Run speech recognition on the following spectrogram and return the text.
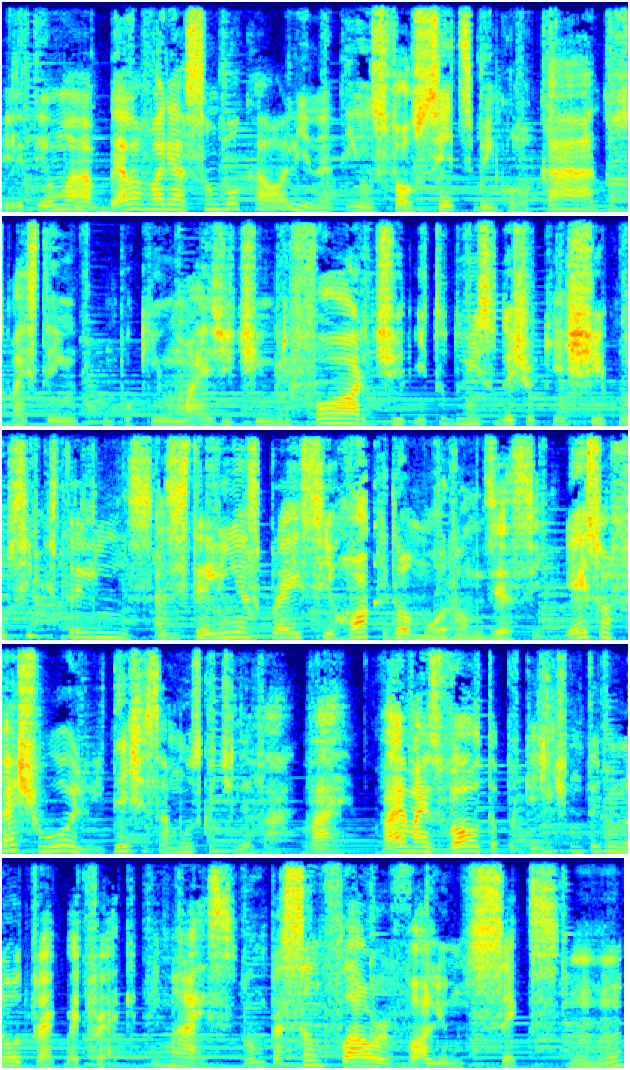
ele tem uma bela variação vocal ali, né? Tem uns falsetes bem colocados, mas tem um pouquinho mais de timbre forte e tudo isso deixa o queixi com cinco estrelinhas. As estrelinhas para esse rock do amor, vamos dizer assim. E aí só fecha o olho e deixa essa música te levar. Vai, vai, mas volta, porque a gente não terminou o track by track. Tem mais. Vamos para Sunflower Volume 6. Uhum.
